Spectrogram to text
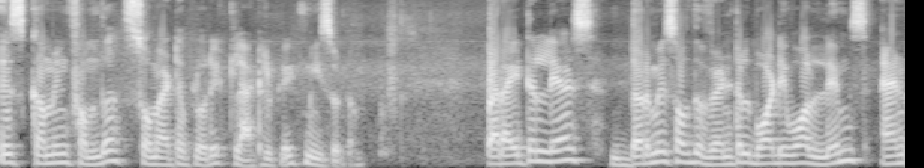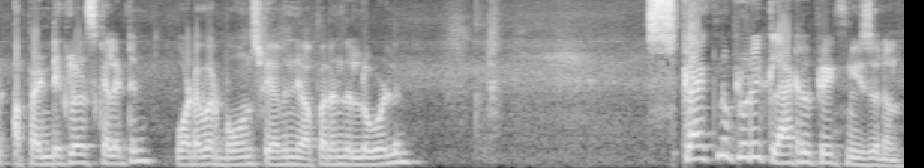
is coming from the somatopleuric lateral plate mesoderm parietal layers, dermis of the ventral body wall, limbs, and appendicular skeleton, whatever bones we have in the upper and the lower limb. Splanchnopleuric lateral plate mesoderm.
